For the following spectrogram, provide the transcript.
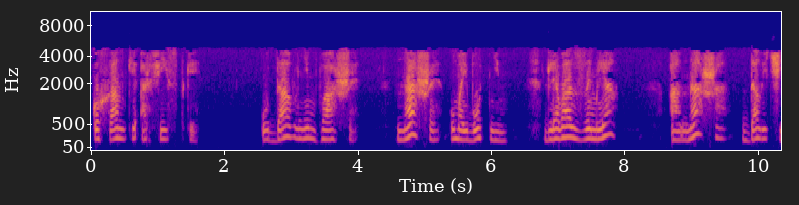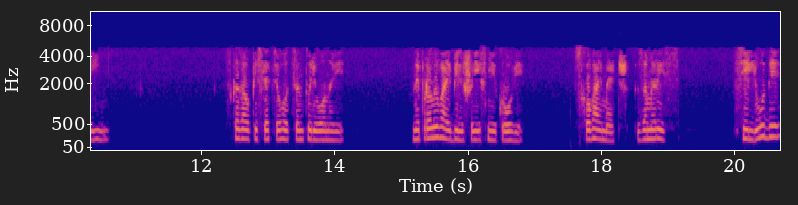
коханки арфістки. У давнім ваше, наше у майбутнім, для вас земля, а наша далечінь. Сказав після цього Центуріонові, не проливай більше їхньої крові. Сховай меч, замирись. Ці люди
